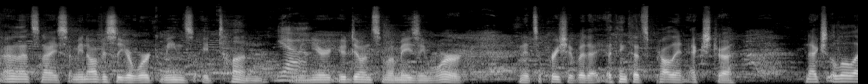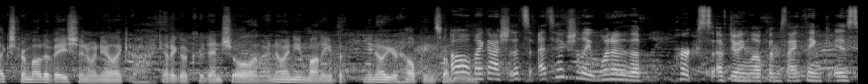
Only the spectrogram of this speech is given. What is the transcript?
Oh, that's nice. I mean obviously your work means a ton. Yeah. i mean you're, you're doing some amazing work and it's appreciated but I, I think that's probably an extra next a little extra motivation when you're like, oh, I got to go credential, and I know I need money, but you know you're helping oh someone. Oh my gosh, that's that's actually one of the perks of doing locums. I think is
